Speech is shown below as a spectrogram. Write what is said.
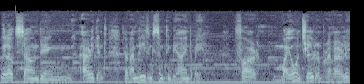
without sounding arrogant, that I'm leaving something behind me for my own children primarily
